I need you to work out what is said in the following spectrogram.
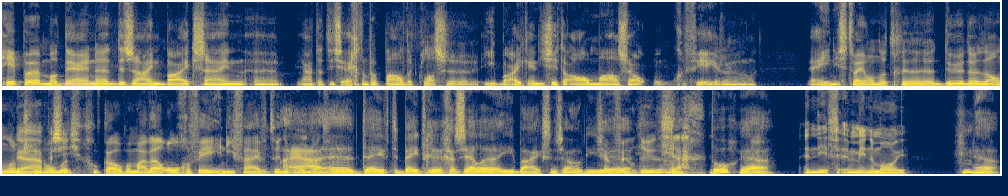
hippe, moderne design bikes zijn. Ja, dat is echt een bepaalde klasse e-bike. En die zitten allemaal zo ongeveer. Eh, de een is 200 eh, duurder, de ander misschien 100 precies. goedkoper, maar wel ongeveer in die Nou 2500. ja, eh, Dave, de betere Gazelle e-bikes en zo. Die, zijn eh, veel duurder. Ja, Toch? Ja. Ja. en die is minder mooi. ja.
